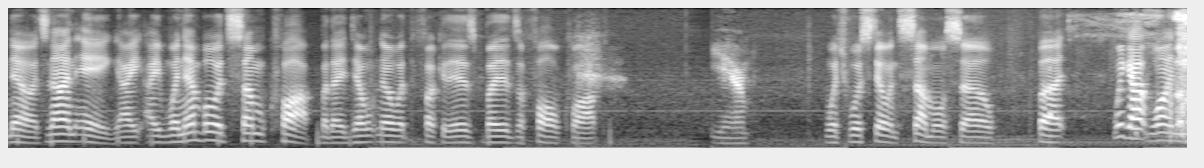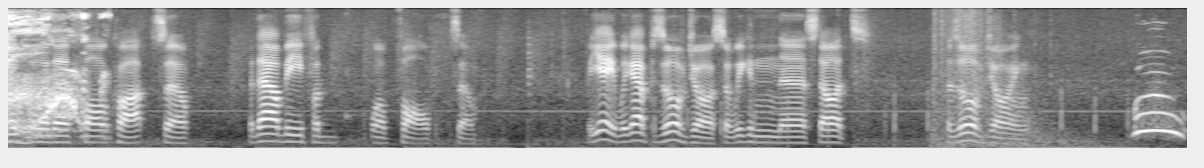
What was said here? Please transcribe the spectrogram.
No, it's not an egg. I, I remember it's some crop, but I don't know what the fuck it is, but it's a fall crop, Yeah. which we're still in summer, so. But we got one for the fall crop, so. But that'll be for, well, fall, so. But yeah, we got preserve jar, so we can uh, start preserve jawing. Woo!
